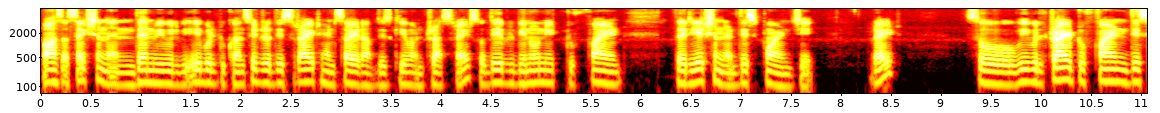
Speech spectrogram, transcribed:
pass a section and then we will be able to consider this right hand side of this given truss right? So there will be no need to find the reaction at this point j right? So we will try to find this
